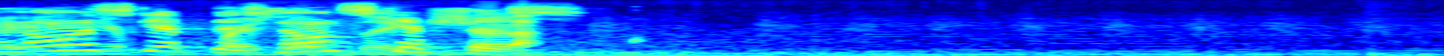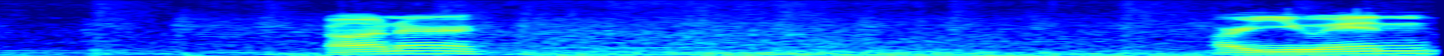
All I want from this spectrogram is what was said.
I, I don't want to skip this. Don't skip Shut this. Connor, are you in?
